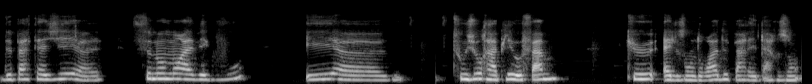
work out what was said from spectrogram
de partager euh, ce moment avec vous et euh, toujours rappeler aux femmes qu'elles ont le droit de parler d'argent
